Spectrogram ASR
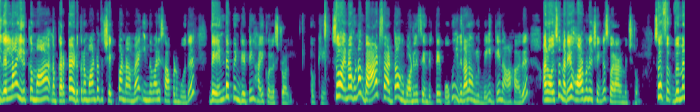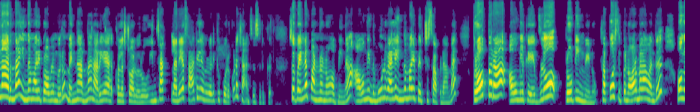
இதெல்லாம் இருக்குமா நம்ம கரெக்டாக எடுக்கிறோமான்றது செக் பண்ணாமல் இந்த மாதிரி சாப்பிடும்போது the end up in getting high cholesterol okay so என்ன ஆகும்னா பேட் ஃபேட் தான் அவங்க பாடியில் சேர்ந்துக்கிட்டே போகும். இதனால அவங்களுக்கு வெயிட் கெயின் ஆகாது. அண்ட் ஆல்சோ நிறைய ஹார்மோனல் சேஞ்சஸ் வர ஆரம்பிச்சிடும் ஸோ விமனாக இருந்தால் இந்த மாதிரி ப்ராப்ளம் வரும். மென்னாக இருந்தால் நிறைய கொலஸ்ட்ரால் வரும். இன்ஃபேக்ட் நிறைய ஃபேட்டி லெவல் வரைக்கும் போகிற கூட சான்சஸ் இருக்குது ஸோ இப்போ என்ன பண்ணணும் அப்படின்னா அவங்க இந்த மூணு வேளை இந்த மாதிரி பிரித்து சாப்பிடாம ப்ராப்பராக அவங்களுக்கு எவ்வளோ ப்ரோட்டீன் வேணும். சப்போஸ் இப்போ நார்மலாக வந்து உங்க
